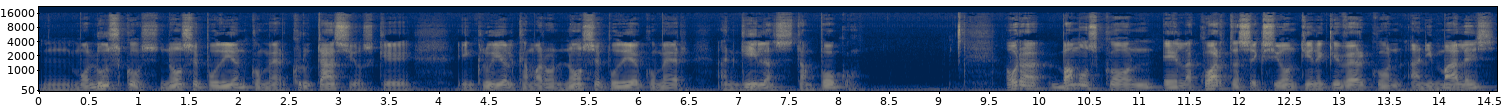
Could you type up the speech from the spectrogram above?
Mm, moluscos no se podían comer, crutáceos que incluye el camarón no se podía comer, anguilas tampoco. Ahora vamos con eh, la cuarta sección, tiene que ver con animales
